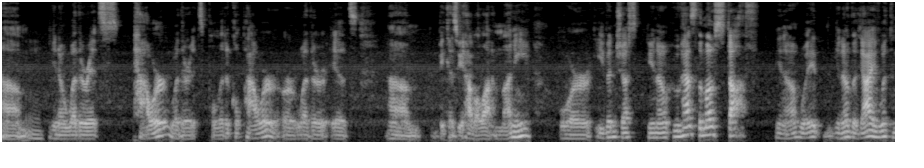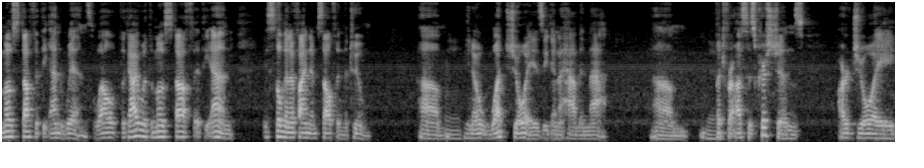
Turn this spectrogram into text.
Um, mm-hmm. You know, whether it's power, whether it's political power, or whether it's um, because you have a lot of money, or even just you know who has the most stuff. You know, we, you know the guy with the most stuff at the end wins. Well, the guy with the most stuff at the end is still going to find himself in the tomb. Um, mm. You know, what joy is he going to have in that? Um, yeah. But for us as Christians, our joy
